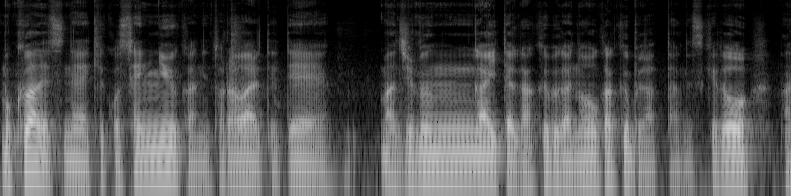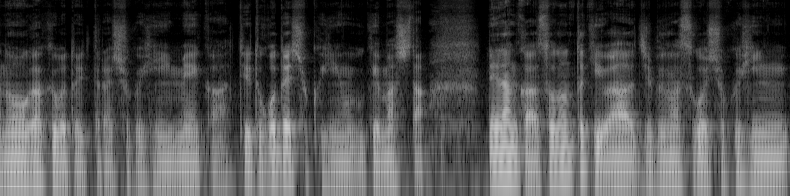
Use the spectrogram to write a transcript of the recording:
僕はですね結構先入観にとらわれててまあ、自分がいた学部が農学部だったんですけど、まあ、農学部といったら食品メーカーっていうところで食品を受けました。で、なんかその時は自分はすごい食品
